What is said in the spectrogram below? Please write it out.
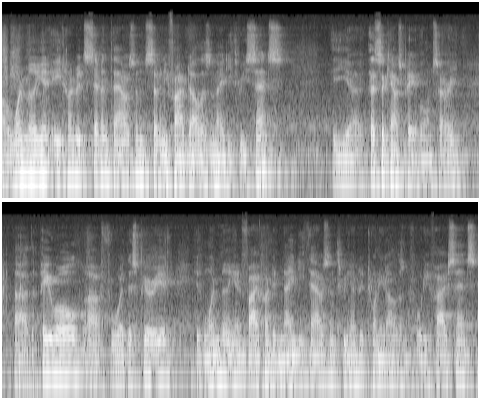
are $1,807,075.93. The, uh, that's accounts payable, I'm sorry. Uh, The payroll uh, for this period is $1,590,320.45,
